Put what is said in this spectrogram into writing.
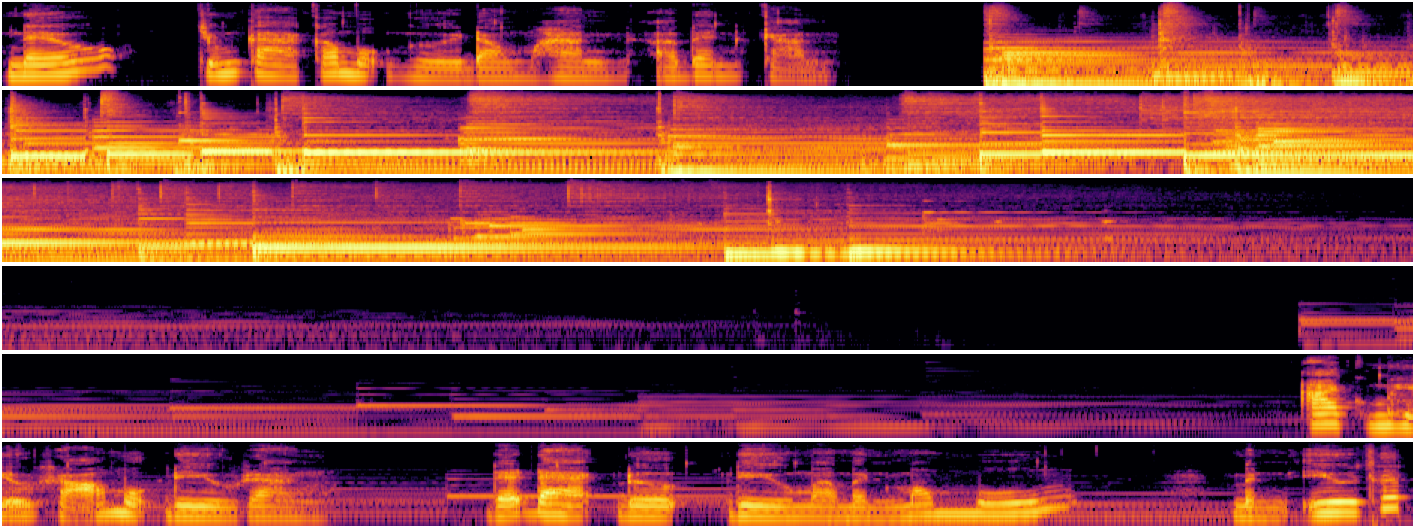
Nếu chúng ta có một người đồng hành ở bên cạnh. Ai cũng hiểu rõ một điều rằng, để đạt được điều mà mình mong muốn, mình yêu thích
